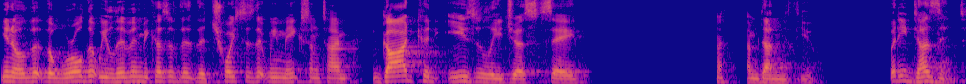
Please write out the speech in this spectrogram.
you know the, the world that we live in, because of the, the choices that we make sometimes. God could easily just say, I'm done with you. But he doesn't.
